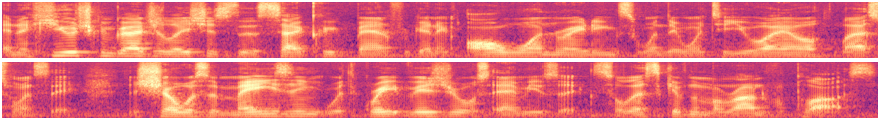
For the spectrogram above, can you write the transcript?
And a huge congratulations to the Cy-Creek Band for getting all one ratings when they went to UIL last Wednesday. The show was amazing with great visuals and music, so let's give them a round of applause.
